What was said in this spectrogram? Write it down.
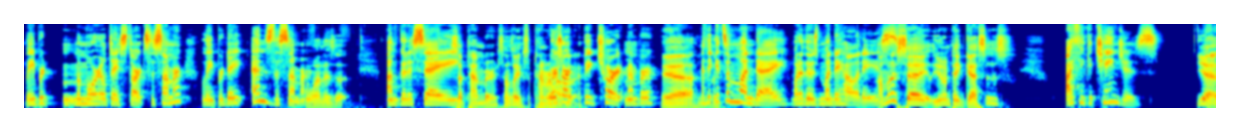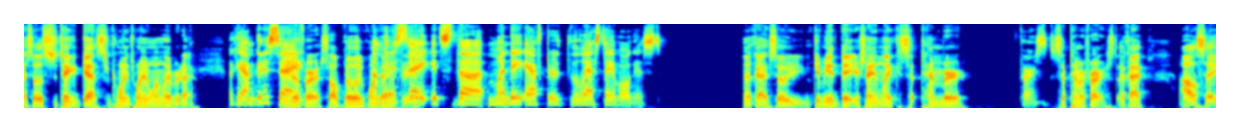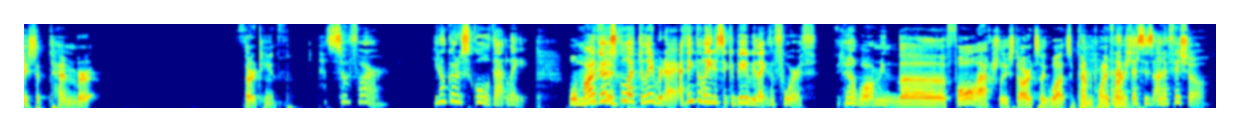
Labor Memorial Day starts the summer. Labor Day ends the summer. When is it? I'm gonna say. September. Sounds like September Where's holiday. our big chart? Remember? yeah. I think it's a Monday. One of those Monday holidays. I'm gonna say you want to take guesses. I think it changes. Yeah. So let's just take a guess for 2021 Labor Day. Okay, I'm gonna say. you go first. I'll go like one day. I'm gonna say it's the Monday after the last day of August. Okay. So give me a date. You're saying like September First. September 1st. Okay. I'll say September 13th. That's so far. You don't go to school that late. Well, my you go to school after Labor Day. I think the latest it could be would be like the fourth. Yeah. Well, I mean, the fall actually starts like what September 21st. but this is unofficial.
